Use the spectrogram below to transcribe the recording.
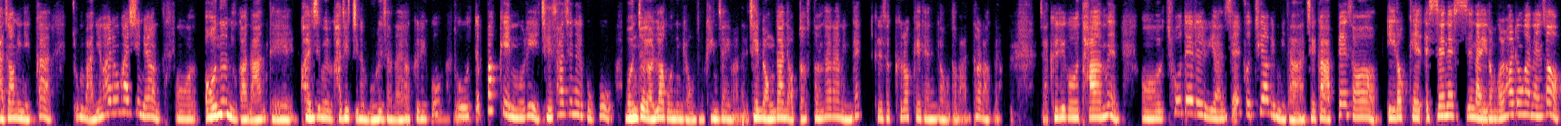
과정이니까 좀 많이 활용하시면 어, 느 누가 나한테 관심을 가질지는 모르잖아요. 그리고 또 뜻밖의 인물이 제 사진을 보고 먼저 연락 오는 경우도 굉장히 많아요. 제 명단에 없었던 사람인데 그래서 그렇게 되는 경우도 많더라고요. 자 그리고 다음은 어, 초대를 위한 셀프 T-up입니다. 제가 앞에서 이렇게 SNS나 이런 걸 활용하면서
